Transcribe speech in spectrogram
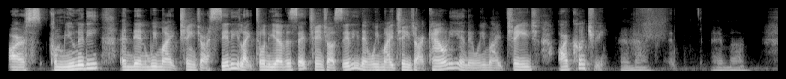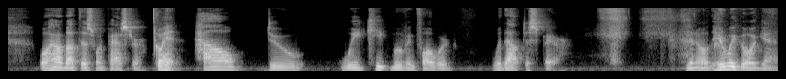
our community, and then we might change our city, like Tony Evans said, change our city, then we might change our county, and then we might change our country. Amen. Amen. Well, how about this one, Pastor? Go ahead. How do we keep moving forward without despair? You know, here we go again.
